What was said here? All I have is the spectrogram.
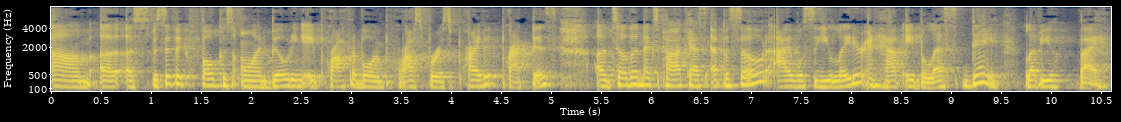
um, a, a specific focus on building a profitable and prosperous private practice. Until the next podcast episode, I will see you later and have a blessed day. Love you. Bye.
